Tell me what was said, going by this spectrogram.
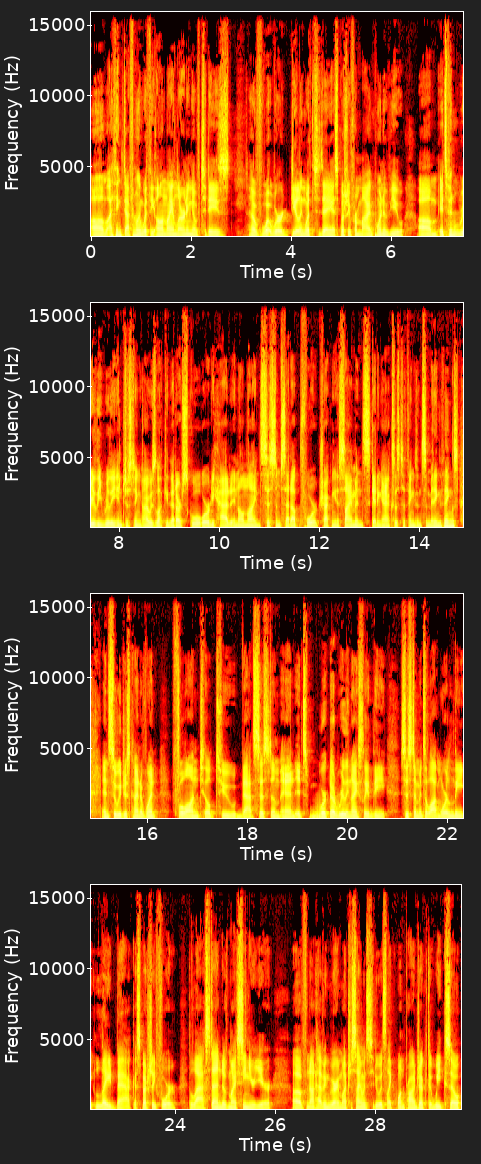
Um, I think definitely with the online learning of today's of what we're dealing with today, especially from my point of view, um, it's been really, really interesting. I was lucky that our school already had an online system set up for checking assignments, getting access to things, and submitting things. And so we just kind of went full on tilt to that system, and it's worked out really nicely. The system, it's a lot more le- laid back, especially for the last end of my senior year of not having very much assignments to do. It's like one project a week. So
